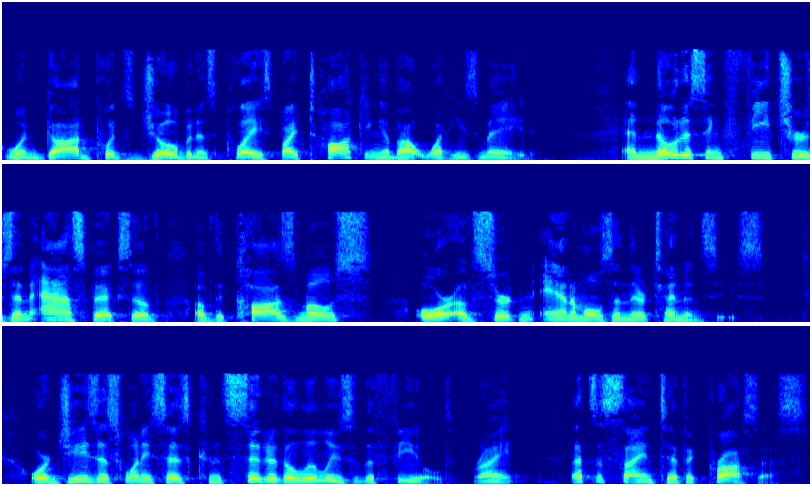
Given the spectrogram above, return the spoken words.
when God puts Job in his place by talking about what he's made and noticing features and aspects of, of the cosmos, or of certain animals and their tendencies. Or Jesus when he says, consider the lilies of the field, right? That's a scientific process.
